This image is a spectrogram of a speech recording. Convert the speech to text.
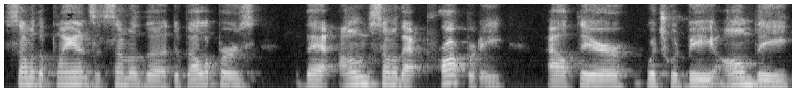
some of the plans that some of the developers that own some of that property out there, which would be on the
